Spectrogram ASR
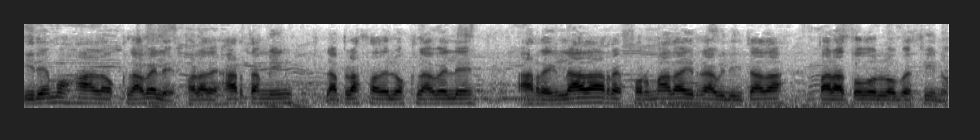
iremos a los claveles para dejar también la plaza de los claveles arreglada, reformada y rehabilitada para todos los vecinos.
